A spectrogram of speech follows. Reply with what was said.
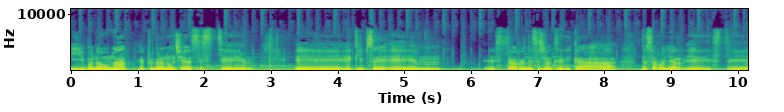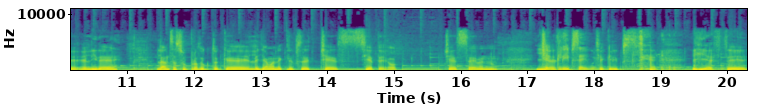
Y bueno, una, el primer anuncio es este eh, Eclipse, eh, esta organización que se dedica a desarrollar este, el IDE, lanza su producto que le llaman Eclipse Che 7 o Che 7. Y Eclipse, güey. Eclipse. y este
